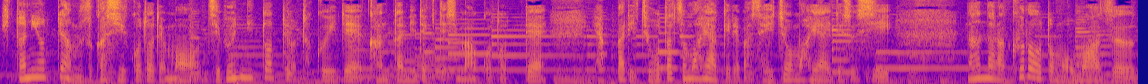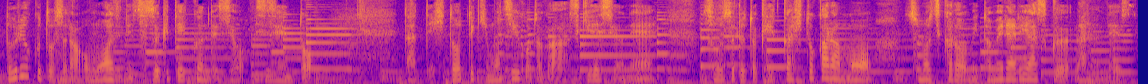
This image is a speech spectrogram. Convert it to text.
人によっては難しいことでも自分にとっては得意で簡単にできてしまうことってやっぱり上達も早ければ成長も早いですしなんなら苦労とも思わず努力とすら思わずに続けていくんですよ。自然と。だって人って気持ちいいことが好きですよね。そうすると結果人からもその力を認められやすくなるんです。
